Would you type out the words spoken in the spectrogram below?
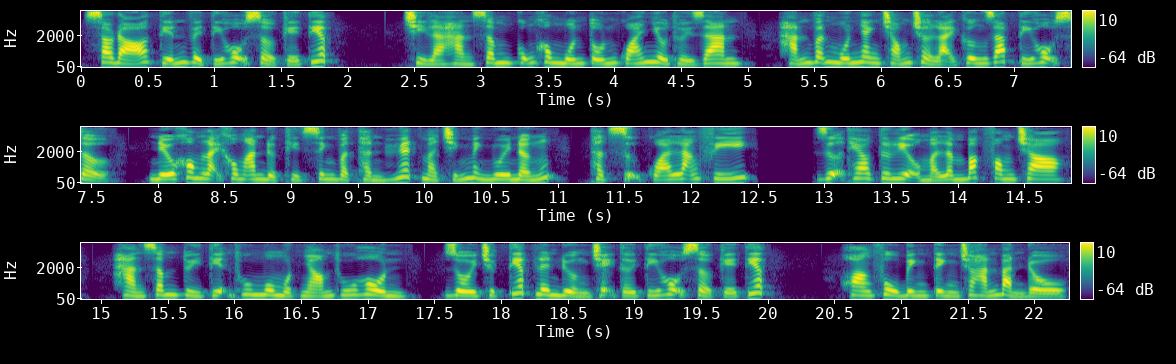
sau đó tiến về tí hộ sở kế tiếp. Chỉ là Hàn Sâm cũng không muốn tốn quá nhiều thời gian, hắn vẫn muốn nhanh chóng trở lại cương giáp tí hộ sở, nếu không lại không ăn được thịt sinh vật thần huyết mà chính mình nuôi nấng, thật sự quá lãng phí. Dựa theo tư liệu mà Lâm Bắc Phong cho, Hàn Sâm tùy tiện thu mua một nhóm thú hồn, rồi trực tiếp lên đường chạy tới tí hộ sở kế tiếp. Hoàng Phủ bình tình cho hắn bản đồ,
